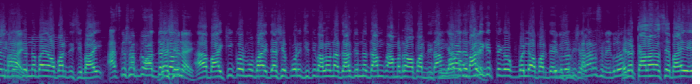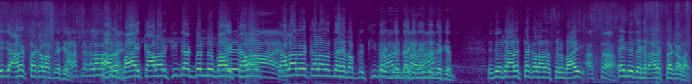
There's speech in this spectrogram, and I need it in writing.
শীতের জন্য ভাই অফার দিছি ভাই। আজকে সবকে অর্ধেক দামে নাই? আহ, ভাই কি করব ভাই? দেশের পরিচিতি ভালো না যার জন্য দাম আমরা অফার দিছি। এবং মালিকের থেকে বললে অফার দেয় এগুলো কালার আছে না এগুলো? এটা কালার আছে ভাই এই যে আরেকটা কালার দেখেন। আরেকটা colour আছে আর ভাই? কালার কি দেখবেন রে ভাই? কালার কালারের কালার দেখেন আপনি কি দেখবেন দেখেন এই যে হ্যাঁ? দেখেন। এই যে এটা আরেকটা কালার আছে ভাই। আচ্ছা। এই যে দেখেন আরেকটা কালার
